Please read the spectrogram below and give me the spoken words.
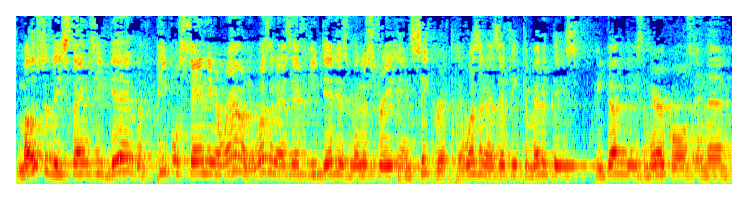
Most of these things he did with people standing around. It wasn't as if he did his ministry in secret. It wasn't as if he committed these, he'd done these miracles and then,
